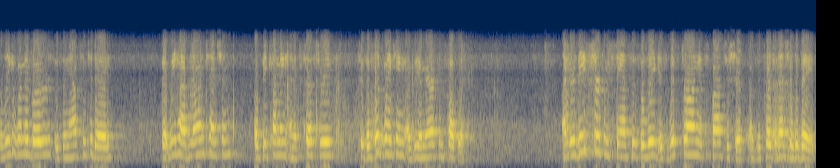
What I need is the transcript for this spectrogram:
The League of Women Voters is announcing today that we have no intention of becoming an accessory to the hoodwinking of the American public. Under these circumstances, the League is withdrawing its sponsorship of the presidential debates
